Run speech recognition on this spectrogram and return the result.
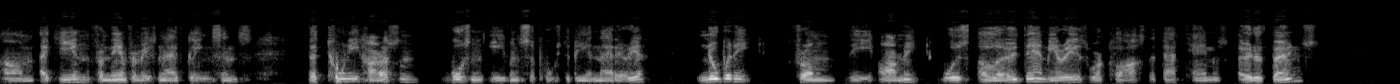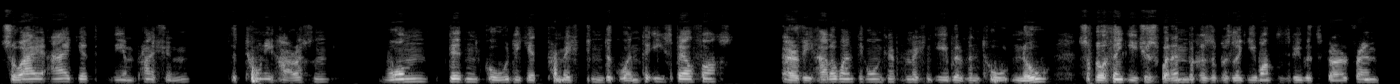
um, again, from the information I've gleaned since, that Tony Harrison wasn't even supposed to be in that area. Nobody from the army was allowed. Them areas were classed at that time as out of bounds. So I, I get the impression that Tony Harrison one didn't go to get permission to go into East Belfast or if he had went to go and get permission, he would have been told no. So I think he just went in because it was like he wanted to be with his girlfriend.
